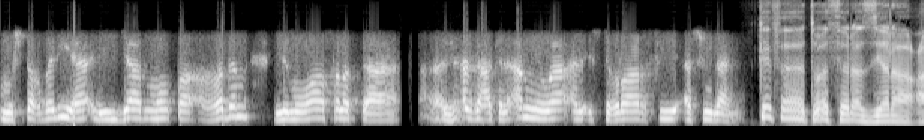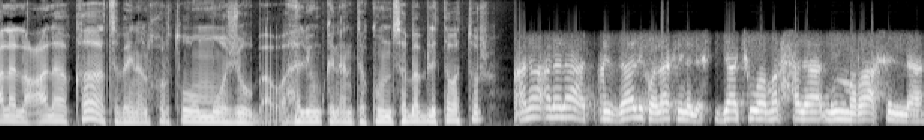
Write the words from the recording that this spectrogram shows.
مستقبلية لإيجاد نقطة غدا لمواصلة آه زعزعة الأمن والاستقرار في السودان. كيف تؤثر الزيارة على العلاقات بين الخرطوم وجوبا؟ وهل يمكن أن تكون سبب للتوتر؟ أنا أنا لا أعتقد ذلك ولكن الاحتجاج هو مرحلة من مراحل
